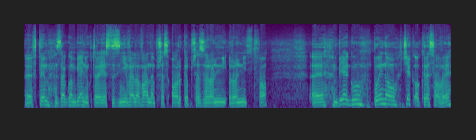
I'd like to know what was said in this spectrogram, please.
e, w tym zagłębieniu, które jest zniwelowane przez orkę, przez rolni, rolnictwo, e, biegu płynął ciek okresowy.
